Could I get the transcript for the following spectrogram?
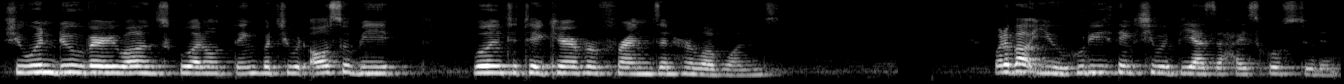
She wouldn't do very well in school i don't think but she would also be willing to take care of her friends and her loved ones. What about you? Who do you think she would be as a high school student?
